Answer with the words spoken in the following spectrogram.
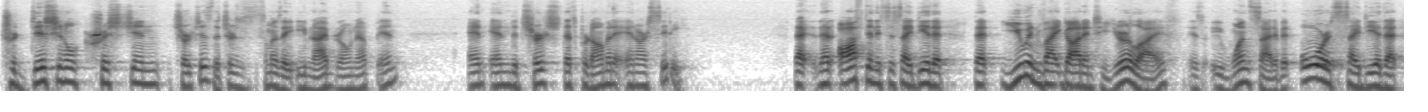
traditional Christian churches, the churches sometimes even I've grown up in, and, and the church that's predominant in our city. That, that often it's this idea that, that you invite God into your life, is one side of it, or it's this idea that,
